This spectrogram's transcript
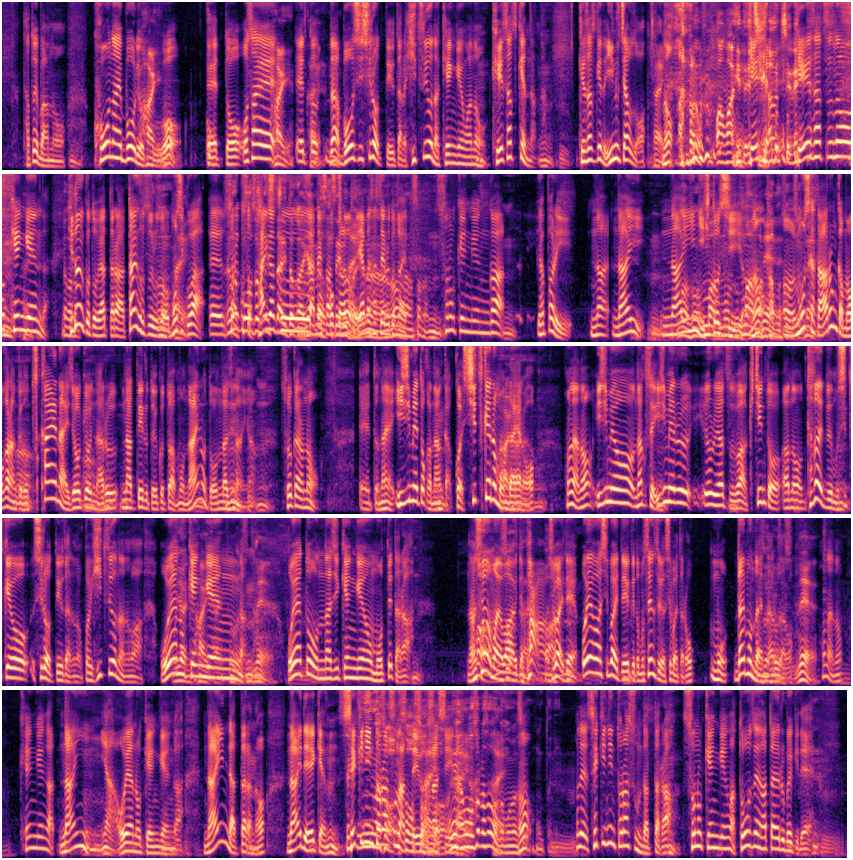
例えばあの校内暴力はい。をえっと抑えはい。えっとだから防止しろって言ったら必要な権限はの警察権なんだ。警察権で犬ちゃうぞ。はい。の 警察の権限だ、ら。ひどいことをやったら逮捕するぞ、もしくは、えーそれこそ退学やめさせるとか。らやめさせるとか、うん。その権限がやっぱりなない、ないに等しいよもしかしたらあるんかもわからんけど、使えない状況になる、なっているということはもうないのと同じなんや、それからのえっ、とねいじめとかなんか、これしつけの問題やろ、はいはいはいほなの？いじめをなくせいじめるよるやつはきちんとあの叩いてでもしつけをしろって言うたらのこれ必要なのは親の権限なんだ、ね。親と同じ権限を持ってたら、何しようお前は言ってパーン縛いて、親は縛いてええけども先生が縛いたらおもう大問題になるだろ。ね。ほなの？権限がないんや、親の権限が。ないんだったらの、ないでええけん、責任取らすなっていう話いやもうそりゃそうだと思いますようん。本当に。ほんで責任取らすんだったら、その権限は当然与えるべきで、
